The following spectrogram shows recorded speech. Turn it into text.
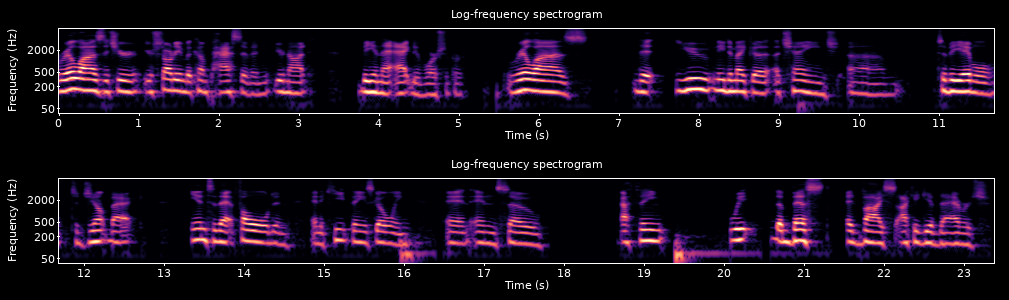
realize that you're you're starting to become passive and you're not being that active worshiper. Realize that you need to make a, a change um, to be able to jump back into that fold and and to keep things going. And and so I think we the best advice I could give the average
